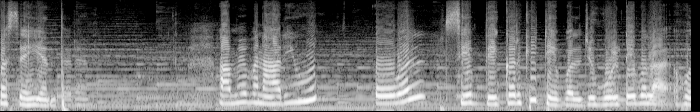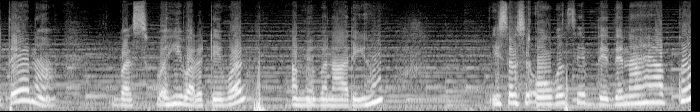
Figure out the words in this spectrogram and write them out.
बस यही अंतर है। अब मैं बना रही हूँ ओवल शेप दे कर के टेबल जो गोल टेबल होते हैं ना, बस वही वाला टेबल अब मैं बना रही हूँ। इस तरह से ओवल शेप दे देना है आपको।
